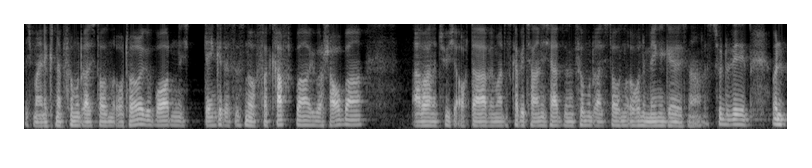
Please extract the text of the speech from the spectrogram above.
ich meine, knapp 35.000 Euro teurer geworden. Ich denke, das ist noch verkraftbar, überschaubar. Aber natürlich auch da, wenn man das Kapital nicht hat, sind 35.000 Euro eine Menge Geld. Ne? Das tut weh. Und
